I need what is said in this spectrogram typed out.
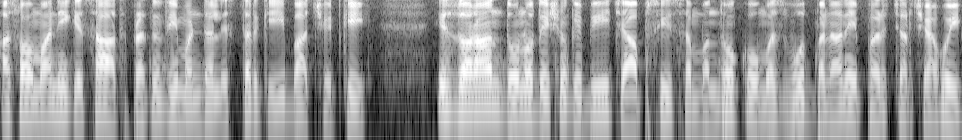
असौमानी के साथ प्रतिनिधिमंडल स्तर की बातचीत की। इस दौरान दोनों देशों के बीच आपसी संबंधों को मज़बूत बनाने पर चर्चा हुई।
